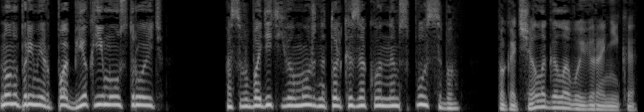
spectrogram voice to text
«Ну, например, побег ему устроить?» «Освободить его можно только законным способом», покачала головой Вероника.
